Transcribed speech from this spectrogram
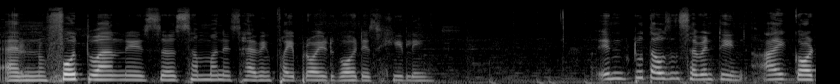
And fourth one is uh, someone is having fibroid, God is healing. In 2017, I got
